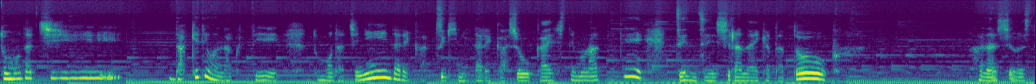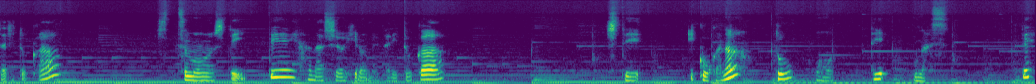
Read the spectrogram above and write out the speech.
友達だけではなくて、友達に誰か、次に誰か紹介してもらって、全然知らない方と話をしたりとか、質問していって話を広めたりとかしていこうかなと思っています。で、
